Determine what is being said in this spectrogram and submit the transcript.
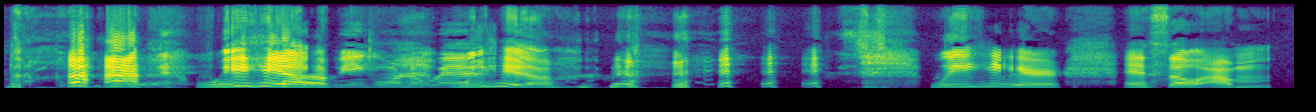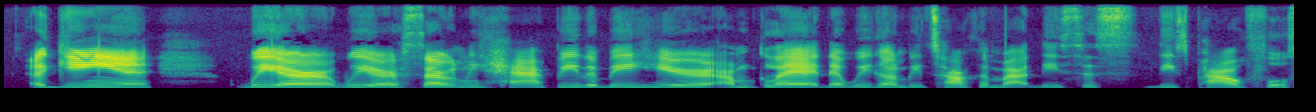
we here, We ain't going nowhere. we here, we here. And so um again, we are we are certainly happy to be here. I'm glad that we're gonna be talking about these these powerful,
